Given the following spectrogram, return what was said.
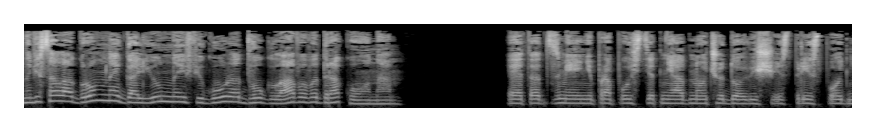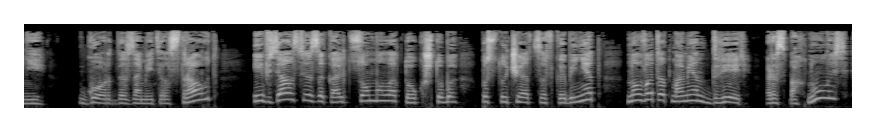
нависала огромная гальюнная фигура двуглавого дракона. «Этот змей не пропустит ни одно чудовище из преисподней», — гордо заметил Страут и взялся за кольцо молоток, чтобы постучаться в кабинет, но в этот момент дверь распахнулась,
